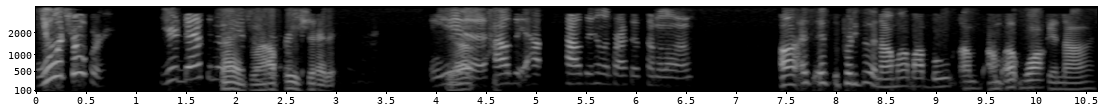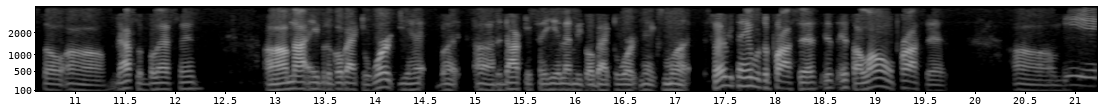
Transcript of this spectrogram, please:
you a trooper. You're definitely trooper. Thanks, man. I appreciate it. Yeah. Yeah. How's it? How, how's the healing process coming along? Uh, it's it's pretty good. Now I'm out my boot. I'm I'm up walking now, so um, that's a blessing. Uh, I'm not able to go back to work yet, but uh, the doctor said he'll let me go back to work next month. So everything was a process. It's it's a long process. Um, Yeah.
